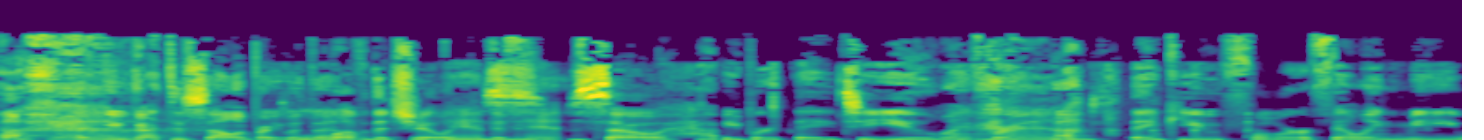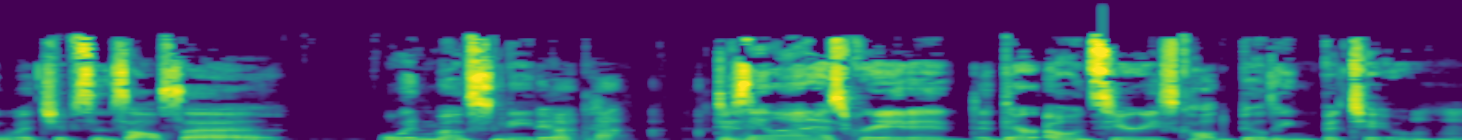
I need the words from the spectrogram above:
And you got to celebrate with them. Love the Chili's. Hand in hand. So happy birthday to you, my friend. Thank you for filling me with chips and salsa when most needed. Disneyland has created their own series called Building Batuu. Mm-hmm.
